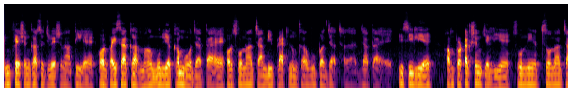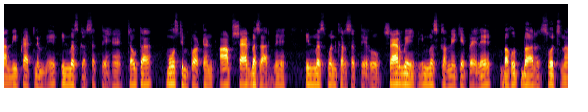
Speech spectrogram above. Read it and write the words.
इन्फ्लेशन का सिचुएशन आती है और पैसा का मूल्य कम हो जाता है और सोना चांदी प्लेटिनम का ऊपर जाता है। इसीलिए हम प्रोटेक्शन के लिए सोनी, सोना चांदी प्लेटिनम में इन्वेस्ट कर सकते हैं। चौथा मोस्ट इंपॉर्टेंट आप शेयर बाज़ार में इन्वेस्टमेंट कर सकते हो। शेयर में इन्वेस्ट करने के पहले बहुत बार सोचना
